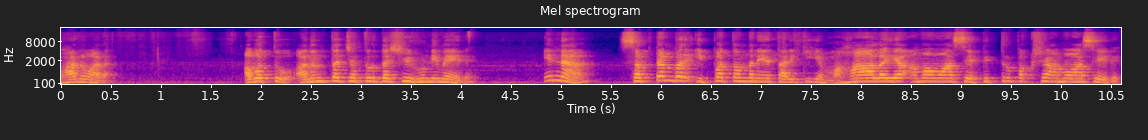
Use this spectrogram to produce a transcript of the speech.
ಭಾನುವಾರ. ಅವತ್ತು ಅನಂತ ಚತುರ್ದಶಿ ಹುಣ್ಣಿಮೆ ಇದೆ. ಇನ್ನ ಸೆಪ್ಟೆಂಬರ್ ಇಪ್ಪತ್ತೊಂದನೆಯ ತಾರೀಕಿಗೆ ಮಹಾಲಯ ಅಮಾವಾಸ್ಯೆ, ಪಿತೃಪಕ್ಷ ಅಮಾವಾಸ್ಯೆ ಇದೆ.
